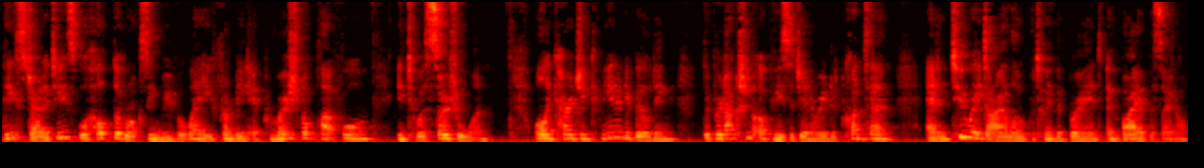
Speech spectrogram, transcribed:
these strategies will help the Roxy move away from being a promotional platform into a social one, while encouraging community building, the production of user-generated content, and two-way dialogue between the brand and buyer persona.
